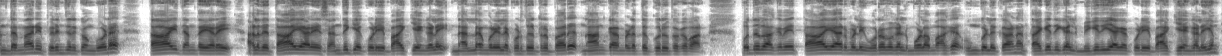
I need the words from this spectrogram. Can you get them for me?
அந்த மாதிரி பிரிஞ்சிருக்கும் கூட தாய் தந்தையரை அல்லது தாயாரை சந்திக்கக்கூடிய பாக்கியங்களை நல்ல முறையில் கொடுத்துட்டு இருப்பார். நான்காம் இடத்து குரு பகவான். பொதுவாகவே தாயார் வழி உறவுகள் மூலமாக உங்களுக்கான தகுதிகள் மிகுதியாகக்கூடிய பாக்கியங்களையும்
